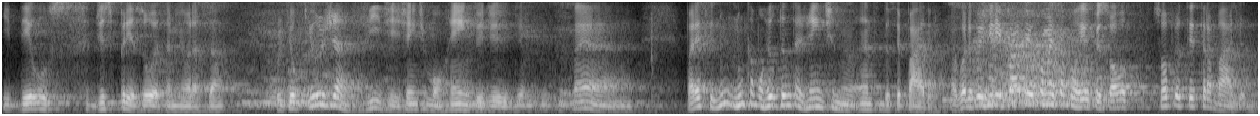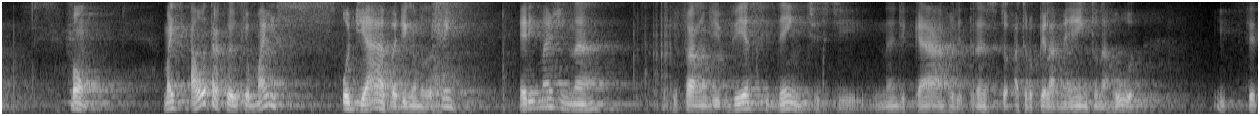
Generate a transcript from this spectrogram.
E Deus desprezou essa minha oração porque o que eu já vi de gente morrendo de, de né, parece que nunca morreu tanta gente antes de eu ser padre. Agora depois virei padre e começa a morrer o pessoal só para eu ter trabalho. Bom, mas a outra coisa que eu mais odiava, digamos assim, era imaginar o que falam de ver acidentes de, né, de carro, de trânsito, atropelamento na rua. E você,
